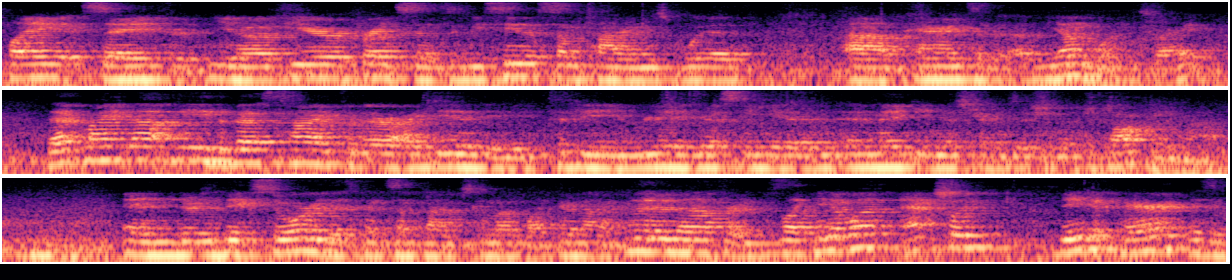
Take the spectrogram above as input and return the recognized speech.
playing it safe, or, you know, if you're, for instance, and we see this sometimes with uh, parents of, of young ones, right? That might not be the best time for their identity to be really risking it and, and making this transition that you're talking about. And there's a big story that's can sometimes come up, like they're not good enough, or it's like, you know what? Actually, being a parent is a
